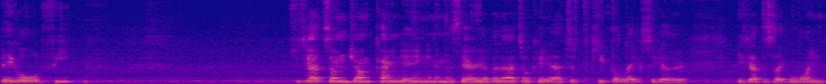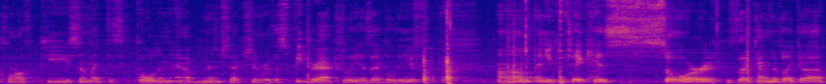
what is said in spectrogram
Big old feet. She's got some junk kind of hanging in this area, but that's okay. That's just to keep the legs together. He's got this like loincloth piece and like this golden abdomen section where the speaker actually is, I believe. Um, and you can take his sword. It's like kind of like a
